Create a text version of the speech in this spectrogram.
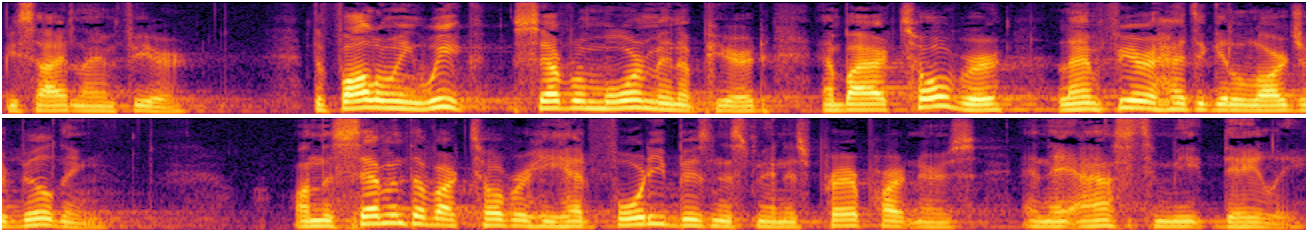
beside Lanphier. The following week, several more men appeared, and by October, Lanphier had to get a larger building. On the 7th of October, he had 40 businessmen as prayer partners, and they asked to meet daily.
